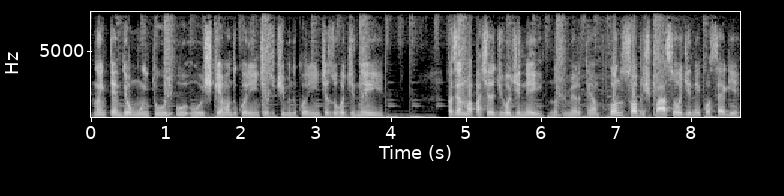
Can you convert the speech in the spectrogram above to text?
não entendeu muito o, o, o, esquema do Corinthians, o time do Corinthians, o Rodinei fazendo uma partida de Rodinei no primeiro tempo. Quando sobra espaço, o Rodinei consegue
